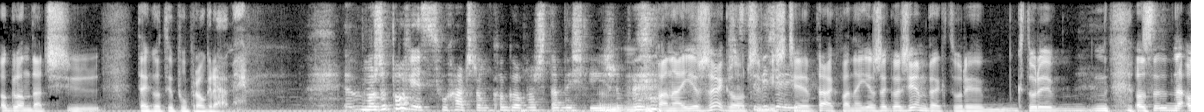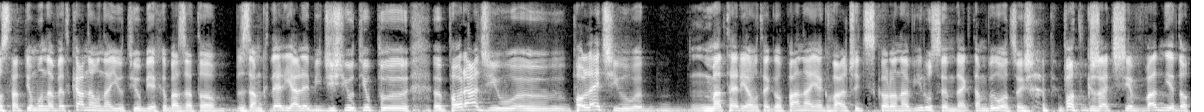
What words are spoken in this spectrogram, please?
oglądać tego typu programy. Może powiedz słuchaczom, kogo masz na myśli, żeby... Pana Jerzego oczywiście, wiedzieli. tak, pana Jerzego Ziębę, który, który ostatnio mu nawet kanał na YouTubie chyba za to zamknęli, ale mi dziś YouTube y, poradził, y, polecił materiał tego pana, jak walczyć z koronawirusem, tak? Tam było coś, żeby podgrzać się w wannie do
